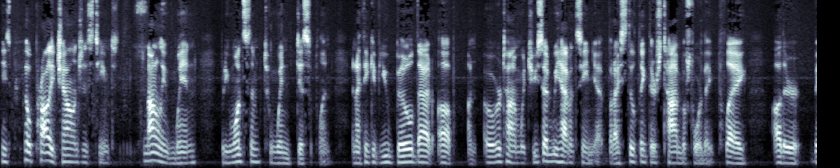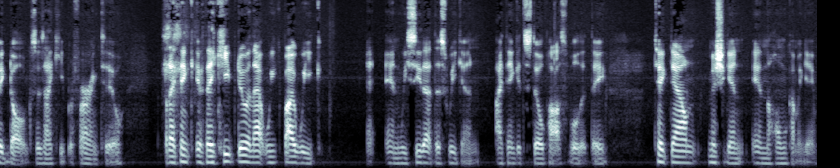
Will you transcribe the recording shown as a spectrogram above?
He's he'll probably challenge his team to, to not only win, but he wants them to win discipline. And I think if you build that up on overtime, which you said we haven't seen yet, but I still think there's time before they play other big dogs, as I keep referring to. But I think if they keep doing that week by week, and we see that this weekend, I think it's still possible that they take down Michigan in the homecoming game.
